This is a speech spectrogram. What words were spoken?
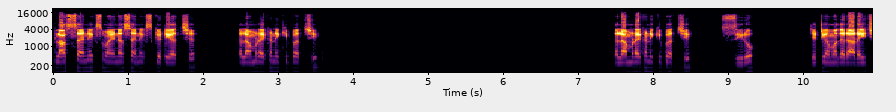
Plus sine x minus sine x কেটে যাচ্ছে। তাহলে আমরা এখানে কি পাচ্ছি? তাহলে আমরা এখানে কি পাচ্ছি? জিরো যেটি আমাদের আর এইচ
